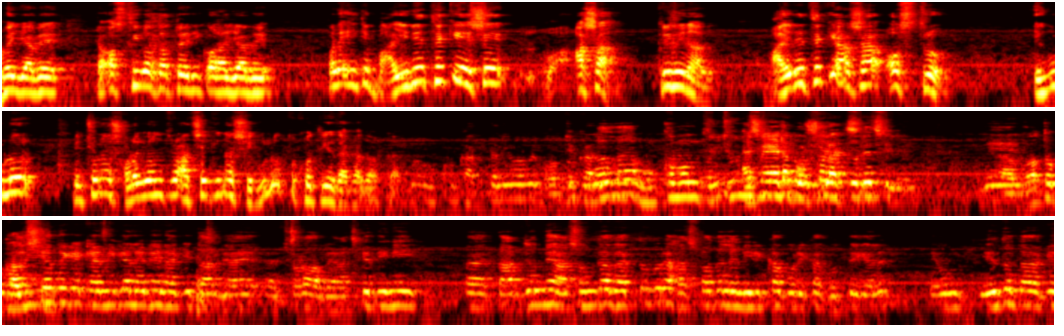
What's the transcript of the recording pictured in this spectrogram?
হয়ে যাবে একটা অস্থিরতা তৈরি করা যাবে। মানে এই যে বাইরে থেকে এসে আসা ক্রিমিনাল বাইরে থেকে আসা অস্ত্র এগুলোর পেছনে ষড়যন্ত্র আছে কিনা সেগুলো তো খতিয়ে দেখা দরকার। মুখ্যমন্ত্রী একটা প্রশ্ন গতকাল- থেকে কেমিক্যাল এনে নাকি তার গায়ে ছড়া হবে আজকে তিনি তার জন্য আশঙ্কা ব্যক্ত করে হাসপাতালে নিরীক্ষা পরীক্ষা করতে গেলেন এবং যেহেতু তাকে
